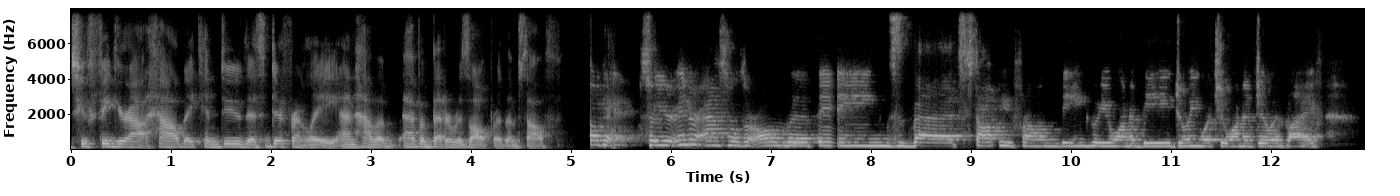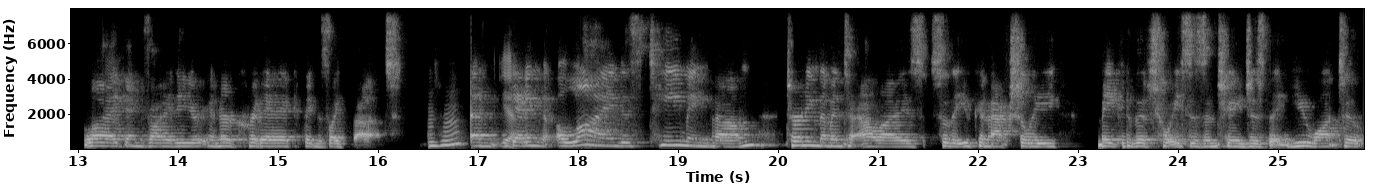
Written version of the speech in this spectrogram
to figure out how they can do this differently and have a have a better result for themselves. Okay, so your inner assholes are all the things that stop you from being who you want to be, doing what you want to do in life, like anxiety, your inner critic, things like that. Mm-hmm. And yeah. getting aligned is taming them, turning them into allies so that you can actually make the choices and changes that you want to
